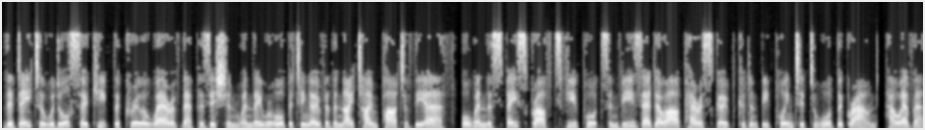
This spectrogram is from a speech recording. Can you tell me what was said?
The data would also keep the crew aware of their position when they were orbiting over the nighttime part of the Earth, or when the spacecraft's viewports and VZOR periscope couldn't be pointed toward the ground. However,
